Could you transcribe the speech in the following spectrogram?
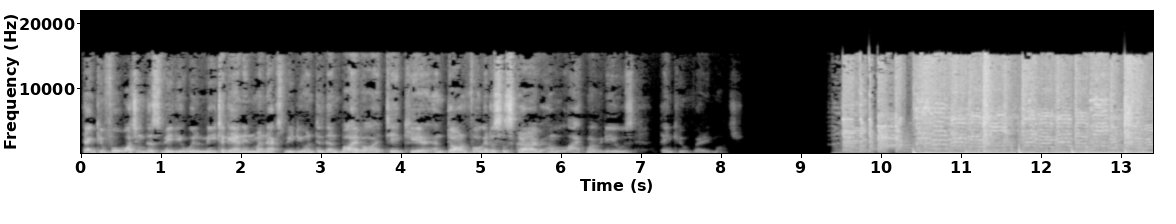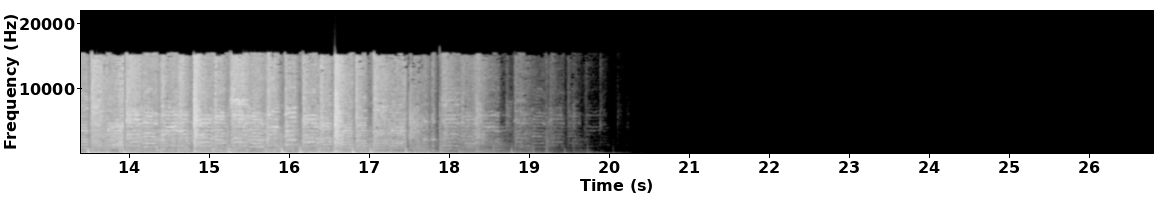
Thank you for watching this video. We'll meet again in my next video. Until then, bye-bye, take care, and don't forget to subscribe and like my videos. Thank you very much.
